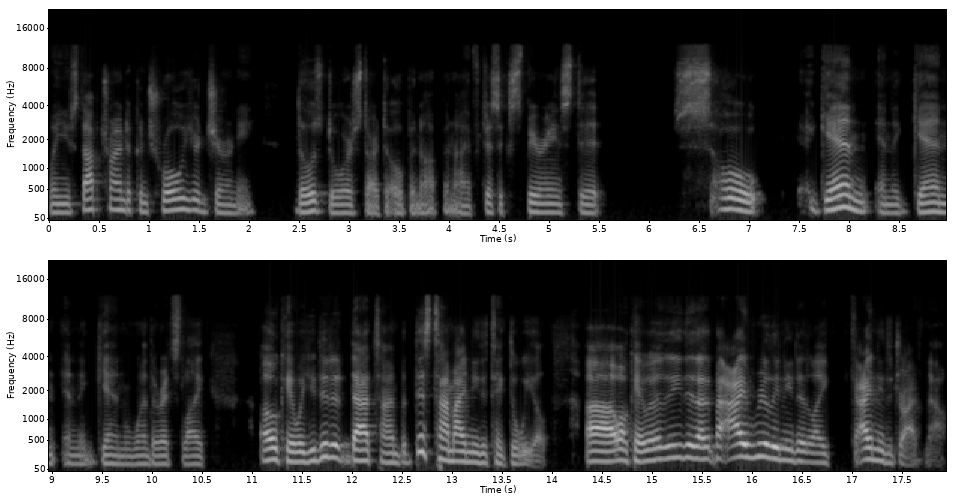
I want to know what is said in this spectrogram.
When you stop trying to control your journey, those doors start to open up. And I've just experienced it so again and again and again, whether it's like, okay, well, you did it that time, but this time I need to take the wheel. Uh, okay, well, you did that, but I really need to like, I need to drive now.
